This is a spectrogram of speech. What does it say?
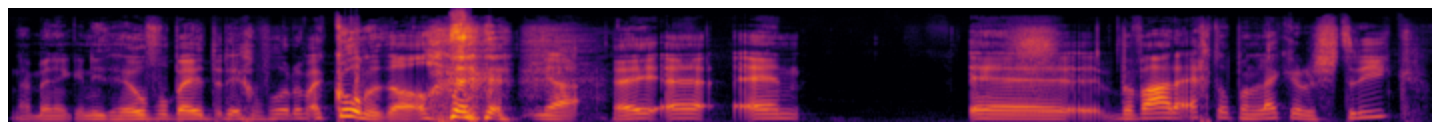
Nou ben ik er niet heel veel beter in geworden, maar ik kon het al. ja. Hey, en we waren echt op een lekkere streak.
